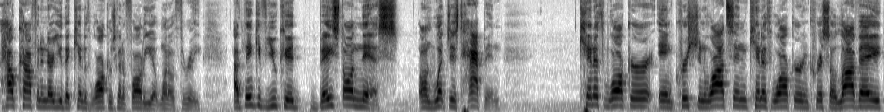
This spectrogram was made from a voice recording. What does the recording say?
how confident are you that Kenneth Walker is going to fall to you at 103? I think if you could, based on this, on what just happened, Kenneth Walker and Christian Watson, Kenneth Walker and Chris Olave,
